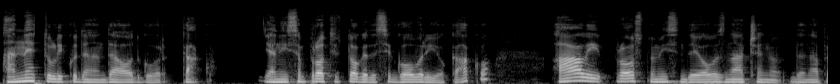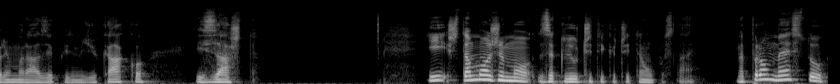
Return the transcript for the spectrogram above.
A ne toliko da nam da odgovor kako. Ja nisam protiv toga da se govori o kako, ali prosto mislim da je ovo značajno da napravimo razliku između kako i zašto. I šta možemo zaključiti kad čitamo postanje? Na prvom mestu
